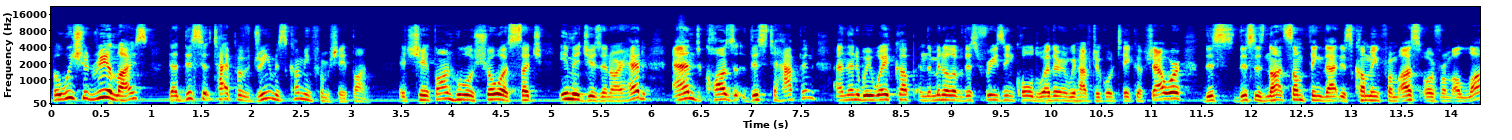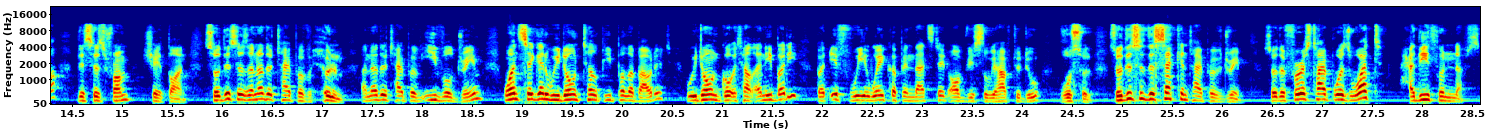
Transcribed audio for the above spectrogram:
But we should realize that this type of dream is coming from shaitan. It's shaitan who will show us such images in our head and cause this to happen. And then we wake up in the middle of this freezing cold weather and we have to go take a shower. This, this is not something that is coming from us or from Allah. This is from shaitan. So this is another type of hulm, another type of evil dream. Once again, we don't tell people about it. We don't go tell anybody. But if we wake up in that state, obviously we have to do ghusl. So this is the second type of dream. So the first type was what? Hadithun nafs.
